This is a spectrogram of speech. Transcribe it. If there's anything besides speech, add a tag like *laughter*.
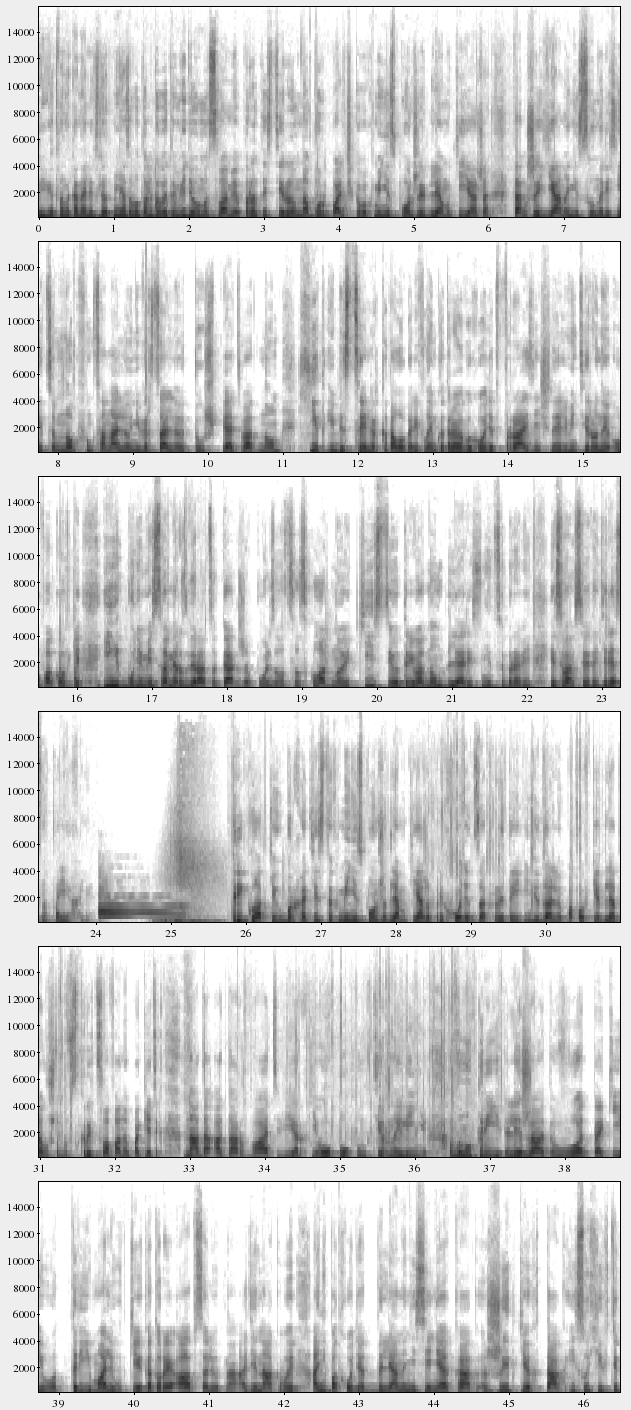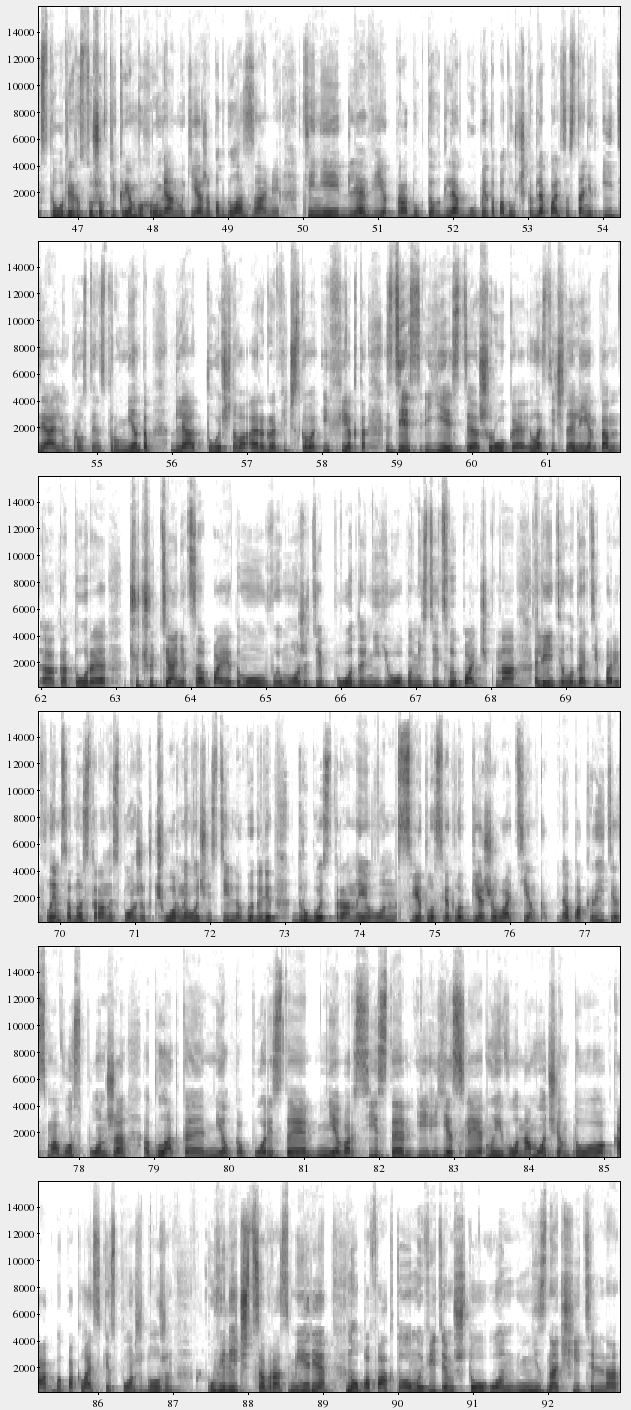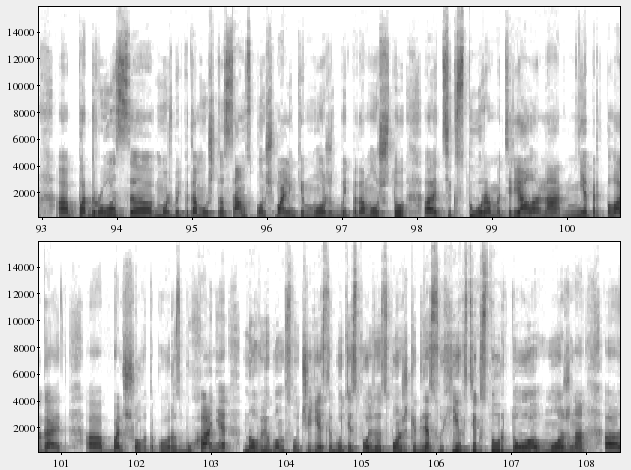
Привет, вы на канале Взлет. Меня зовут Ольга. В этом видео мы с вами протестируем набор пальчиковых мини-спонжей для макияжа. Также я нанесу на ресницы многофункциональную универсальную тушь 5 в одном, хит и бестселлер каталога Oriflame, которая выходит в праздничные лимитированные упаковки. И будем вместе с вами разбираться, как же пользоваться складной кистью 3 в одном для ресниц и бровей. Если вам все это интересно, поехали! Три гладких бархатистых мини-спонжа для макияжа приходят в закрытой индивидуальной упаковке. Для того, чтобы вскрыть целлофановый пакетик, надо оторвать верх его по пунктирной линии. Внутри лежат вот такие вот три малютки, которые абсолютно одинаковые. Они подходят для нанесения как жидких, так и сухих текстур. При растушевке кремовых румян, макияжа под глазами, теней для век, продуктов для губ. Эта подушечка для пальцев станет идеальным просто инструментом для точного аэрографического эффекта. Здесь есть э, широкая эластичная лента, э, которая чуть-чуть тянется, поэтому вы можете под нее поместить свой пальчик. На ленте логотип Oriflame. С одной стороны спонжик черный, очень стильно выглядит, с другой стороны он светло-светло-бежевого оттенка. Покрытие самого спонжа гладкое, мелко пористое, не ворсистое. И если мы его намочим, то как бы по классике спонж должен увеличится в размере, но по факту мы видим, что он незначительно а, подрос, а, может быть потому что сам спонж маленький, может быть потому что а, текстура материала, она не предполагает большого такого разбухания, но в любом случае, если будете использовать спонжики для сухих текстур, то можно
